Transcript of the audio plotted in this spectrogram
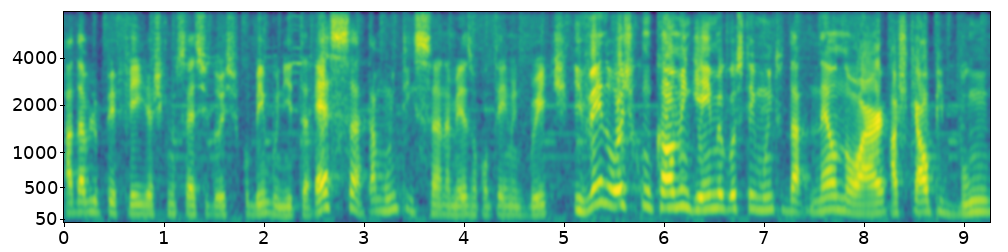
A WP Phase, acho que no CS2 ficou bem bonita. Essa tá muito insana mesmo, Containment Breach. E vendo hoje com Calming Game, eu gostei muito da Neo Noir. Acho que a Alp Boom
